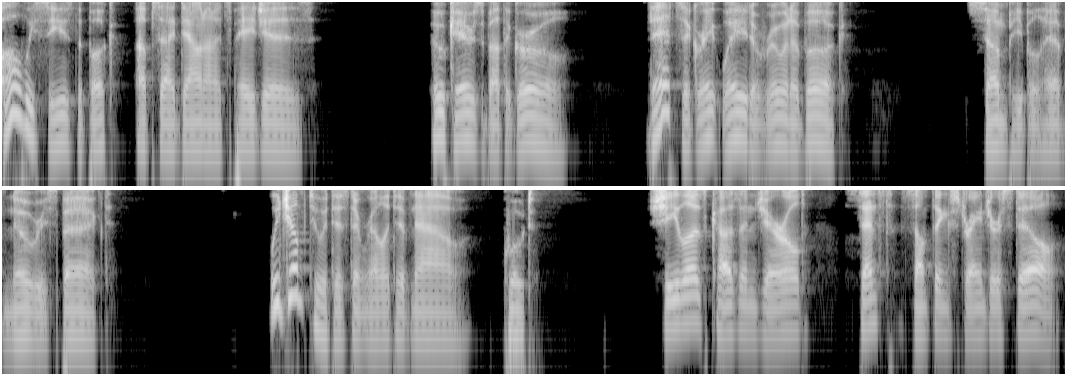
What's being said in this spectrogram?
All we see is the book upside down on its pages. Who cares about the girl? That's a great way to ruin a book. Some people have no respect. We jump to a distant relative now. Quote Sheila's cousin Gerald sensed something stranger still.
